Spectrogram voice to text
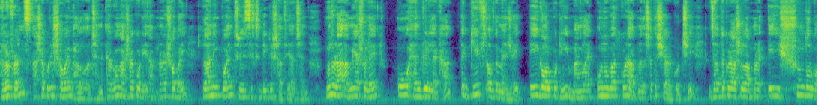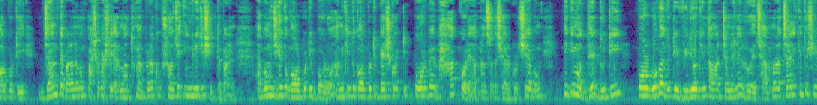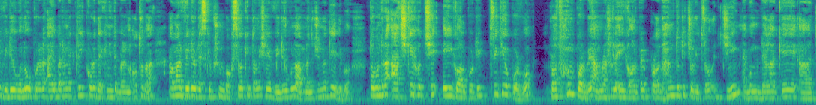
Hello friends আশা করি সবাই ভালো আছেন এবং আশা করি আপনারা সবাই লার্নিং পয়েন্ট থ্রি সিক্সটি ডিগ্রির সাথে আছেন। বন্ধুরা, আমি আসলে ও হেনরির লেখা the gift of the magic এই গল্পটি বাংলায় অনুবাদ করে আপনাদের সাথে শেয়ার করছি। যাতে করে আসলে আপনারা এই সুন্দর গল্পটি জানতে পারেন এবং পাশাপাশি এর মাধ্যমে আপনারা খুব সহজে ইংরেজি শিখতে পারেন। এবং যেহেতু গল্পটি বড়, আমি কিন্তু গল্পটি বেশ কয়েকটি পর্বে ভাগ করে আপনাদের সাথে শেয়ার করছি এবং ইতিমধ্যে দুটি পর্ব বা দুটি ভিডিও কিন্তু আমার চ্যানেলে রয়েছে। আপনারা চাইলে কিন্তু সেই ভিডিওগুলো উপরের আই বাটনে ক্লিক করে দেখে নিতে পারেন, অথবা আমার ভিডিও ডেসক্রিপশন বক্সেও কিন্তু আমি সেই ভিডিওগুলো আপনাদের জন্য দিয়ে দিব। তো বন্ধুরা, আজকে হচ্ছে এই গল্পটির তৃতীয় পর্ব। প্রথম পর্বে আমরা আসলে এই গল্পের প্রধান দুটি চরিত্র, জিম এবং ডেলাকে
